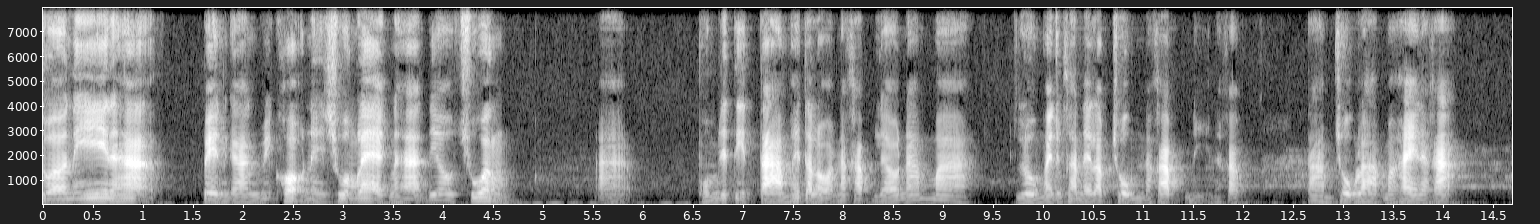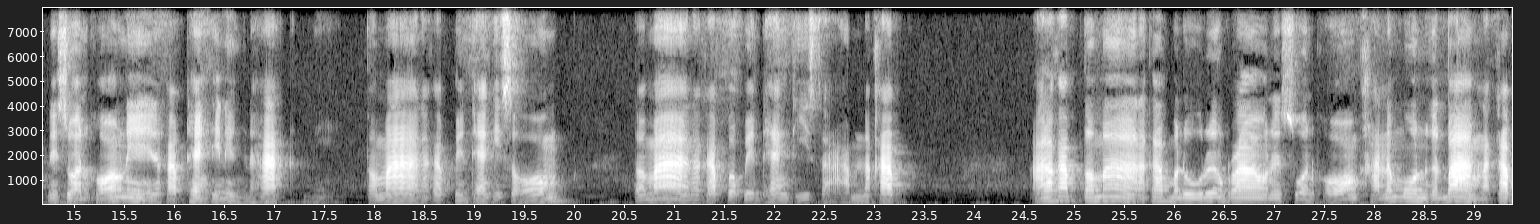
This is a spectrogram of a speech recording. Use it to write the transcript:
ตัวนี้นะฮะ เป็นการวิเคราะห์ในช่วงแรกนะฮะ เดี๋ยวช่วงผมจะติดตามให้ตลอดนะครับ แล้วนำมาลงให้ทุกท่านได้รับชมนะครับนี่นะครับ ตามโชคลาภมาให้นะคะในส่วนของนี่นะครับแท่งที่1นงนะฮะต่อมานะครับเป็นแท่งที่ 2 ต่อมานะครับก็เป็นแท่งที่3นะครับเอาละครับต่อมานะครับมาดูเรื่องราวในส่วนของขันน้ำมนต์กันบ้างนะครับ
